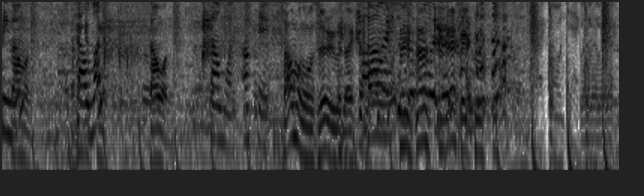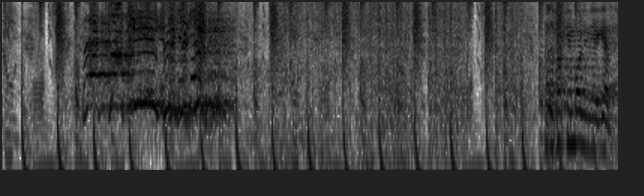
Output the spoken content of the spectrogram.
It's a salmon. I think Salmon? Salmon. Okay. Salmon was very good actually. actually It was was really very cool. The fucking molly me again.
